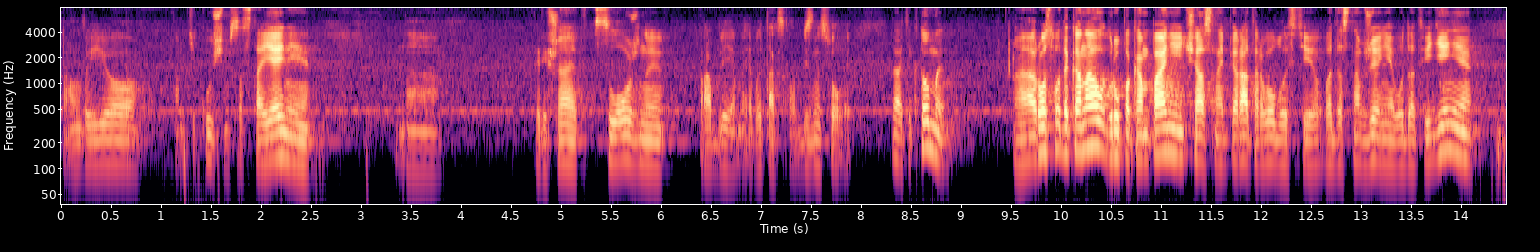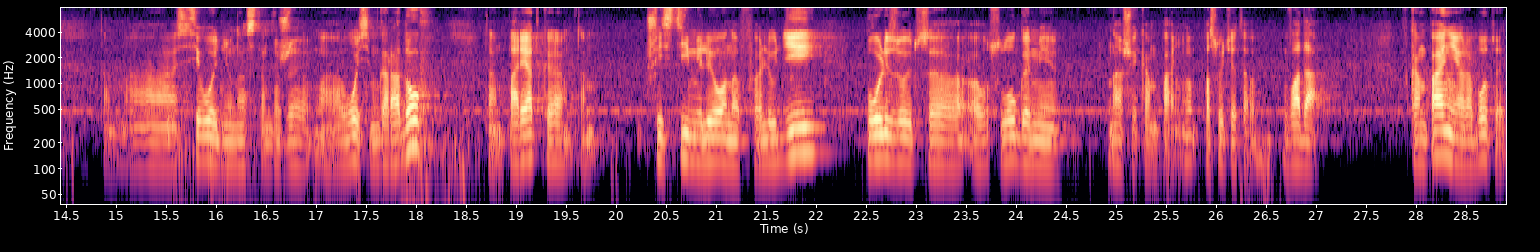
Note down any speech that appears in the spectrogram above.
там, в ее там, текущем состоянии а, решает сложные проблемы, я бы так сказал, бизнесовые. Давайте, кто мы? А, Росводоканал, группа компаний, частный оператор в области водоснабжения, водоотведения. Там, сегодня у нас там уже 8 городов, там порядка там, 6 миллионов людей пользуются услугами нашей компании. Ну, по сути, это вода. В компании работает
